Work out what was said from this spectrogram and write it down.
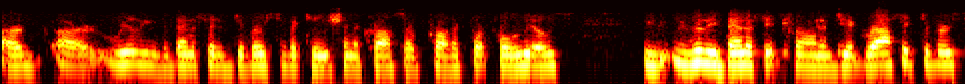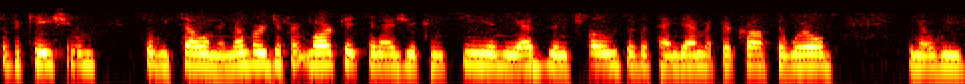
are really the benefit of diversification across our product portfolios. We really benefit from geographic diversification. So we sell in a number of different markets, and as you can see in the ebbs and flows of the pandemic across the world, you know we've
